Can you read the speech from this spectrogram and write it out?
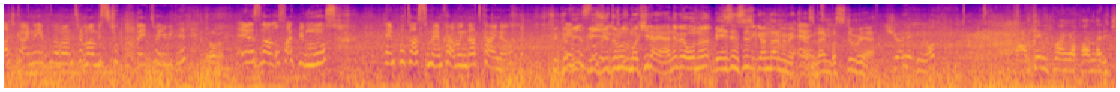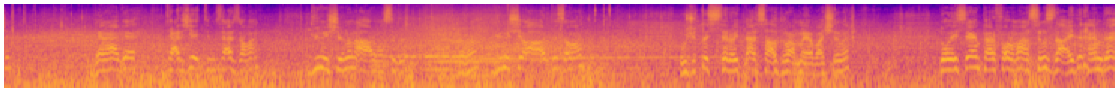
aç karnına yapılan antrenman bizi çok mutlu etmeyebilir. Tabii. En azından ufak bir muz hem potasyum hem karbonhidrat kaynağı. Çünkü En vi- hızlı vücudumuz makine yani ve onu benzinsiz göndermemek Evet. lazım. En basiti bu yani. Şöyle bir not. Erken idman yapanlar için genelde tercih ettiğimiz her zaman gün ışığının ağarmasıdır. Gün ışığı ağardığı zaman vücutta steroidler salgılanmaya başlanır. Dolayısıyla hem performansınız daha iyidir hem de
